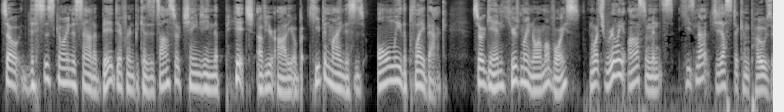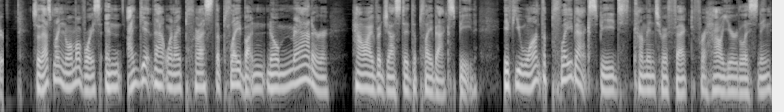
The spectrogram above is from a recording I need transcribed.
So, this is going to sound a bit different because it's also changing the pitch of your audio. But keep in mind, this is only the playback. So, again, here's my normal voice. And what's really awesome is he's not just a composer. So, that's my normal voice. And I get that when I press the play button, no matter how I've adjusted the playback speed. If you want the playback speed to come into effect for how you're listening,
